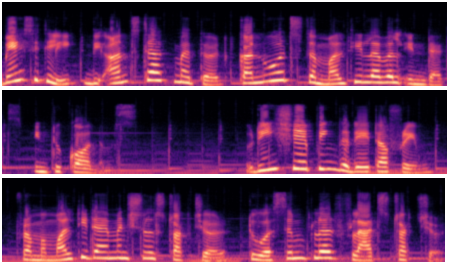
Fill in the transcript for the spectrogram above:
Basically, the unstack method converts the multi-level index into columns, reshaping the data frame from a multi-dimensional structure to a simpler flat structure.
